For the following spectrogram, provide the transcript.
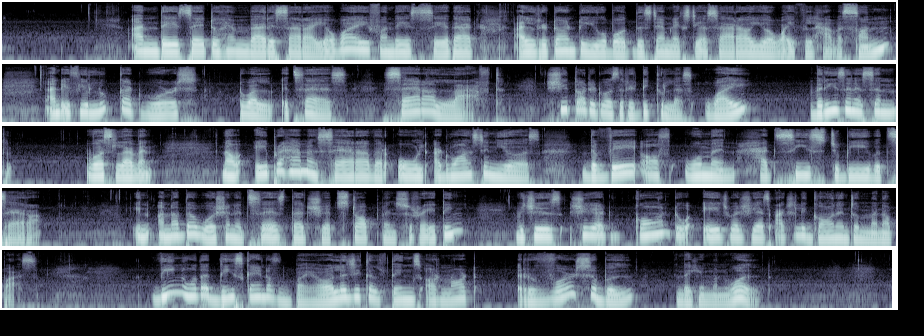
And they say to him, Where is Sarah, your wife? And they say that I'll return to you about this time next year. Sarah, your wife, will have a son. And if you look at verse 12, it says, Sarah laughed. She thought it was ridiculous. Why? The reason is in verse 11. Now, Abraham and Sarah were old, advanced in years. The way of woman had ceased to be with Sarah. In another version, it says that she had stopped menstruating, which is she had gone to an age where she has actually gone into menopause. We know that these kind of biological things are not reversible in the human world.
